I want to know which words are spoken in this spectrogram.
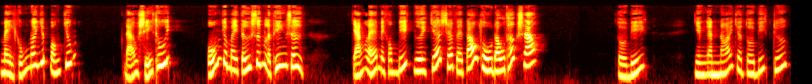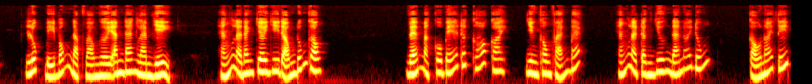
Mày cũng nói giúp bọn chúng. Đạo sĩ thúi, uống cho mày tự xưng là thiên sư. Chẳng lẽ mày không biết người chết sẽ về báo thù đầu thất sao? Tôi biết, nhưng anh nói cho tôi biết trước, lúc bị bóng đập vào người anh đang làm gì? Hẳn là đang chơi di động đúng không? Vẻ mặt cô bé rất khó coi, nhưng không phản bác. Hẳn là Trần Dương đã nói đúng. Cậu nói tiếp.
